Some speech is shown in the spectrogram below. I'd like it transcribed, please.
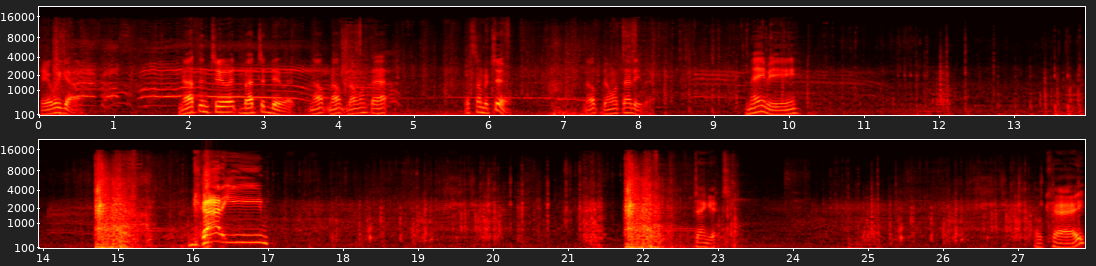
Here we go. Nothing to it but to do it. Nope, nope, don't want that. What's number two? Nope, don't want that either. Maybe. Got him! Dang it. Okay.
